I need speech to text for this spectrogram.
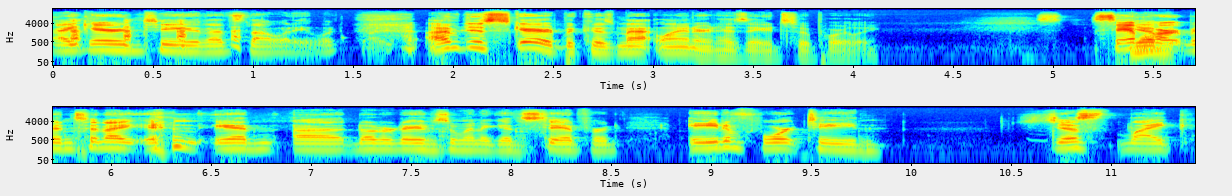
I guarantee you that's not what he looked like. I'm just scared because Matt Leinart has aged so poorly. Sam Yeah, but- Hartman tonight in, in uh, Notre Dame's win against Stanford, 8 of 14. Just like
